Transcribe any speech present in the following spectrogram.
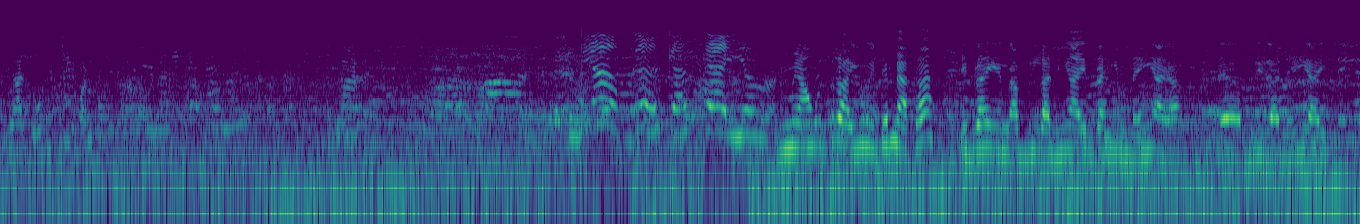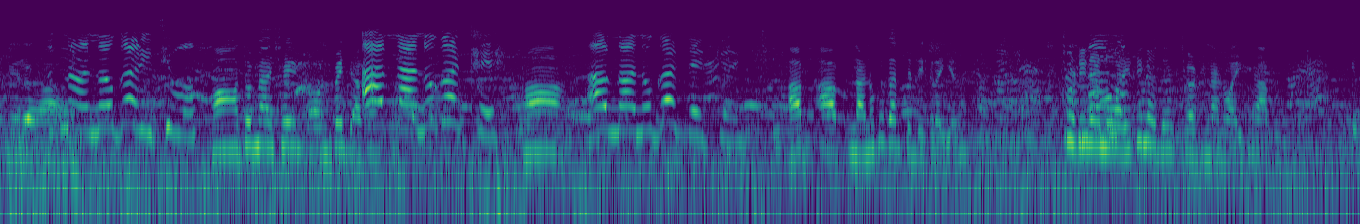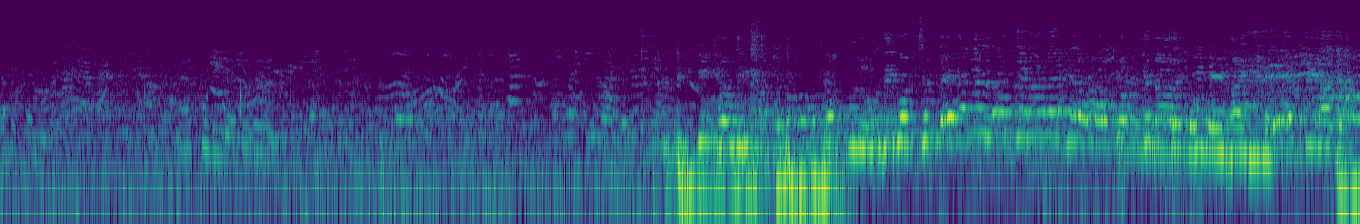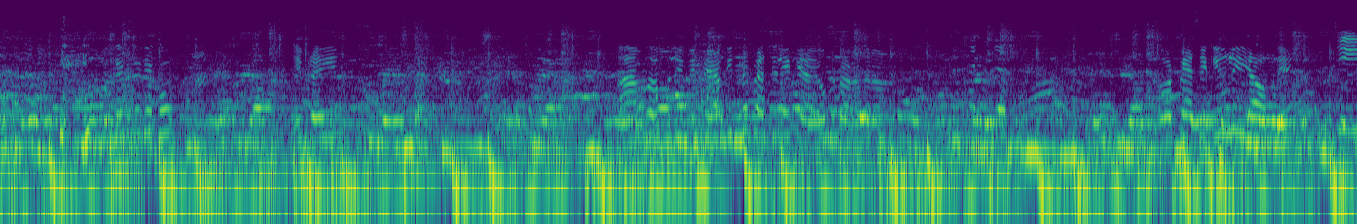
लागला दोनशे पडले मैं उधर आई हुई इतने मैं कहा इब्राहिम अब्दुल्ला नहीं आया इब्राहिम नहीं आया ब्रीरा नहीं आई फिर नानो गई थी वो। हाँ तो मैं शहीन कौन पे जा आप नानू घर थे? हाँ। आप नानू घर देख आप आप नानू के घर से लेकर आइए ना? छोटी नानू आई थी ना उधर? छोटी नानू आई थी आप उधर। कुड़ी है देखो इब्राहिम आप अपने कितने पैसे लेके आए हो और पैसे क्यों लिए आपने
